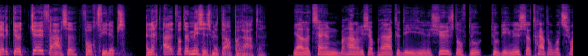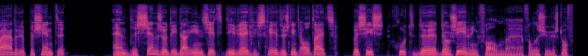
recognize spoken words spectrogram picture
Redacteur Tjeu Fase volgt Philips en legt uit wat er mis is met de apparaten. Ja, dat zijn beademingsapparaten die zuurstof toedienen. Dus dat gaat om wat zwaardere patiënten. En de sensor die daarin zit, die registreert dus niet altijd precies goed de dosering van, uh, van de zuurstof.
